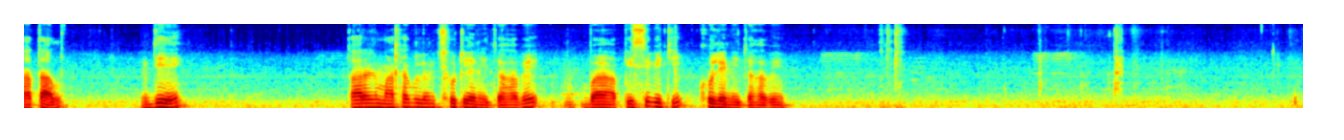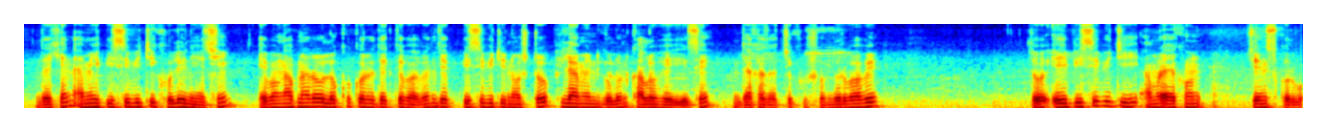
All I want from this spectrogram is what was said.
তাতাল দিয়ে তারের মাথাগুলো ছুটিয়ে নিতে হবে বা পিসিবিটি খুলে নিতে হবে। দেখেন, আমি পিসিবিটি খুলে নিয়েছি এবং আপনারাও লক্ষ্য করে দেখতে পাবেন যে পিসিবিটি নষ্ট, ফিলামেন্টগুলো কালো হয়ে গেছে, দেখা যাচ্ছে খুব সুন্দরভাবে। তো এই পিসিবিটি আমরা এখন চেঞ্জ করব।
